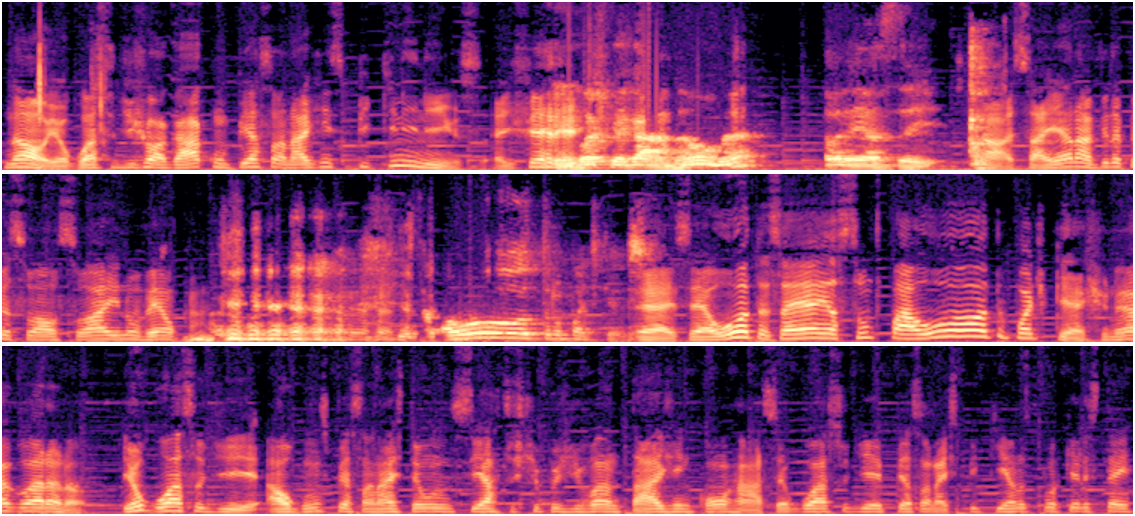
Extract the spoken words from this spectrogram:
Não, eu gosto de jogar com personagens pequenininhos. É diferente. Você gosta de pegar anão, né? Olha essa aí. Não, isso aí é na vida pessoal só e não vem ao caso. isso é outro podcast. É, isso é outro, isso aí é assunto para outro podcast, não é agora não. Eu gosto de alguns personagens ter um certos tipos de vantagem com raça. Eu gosto de personagens pequenos porque eles têm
